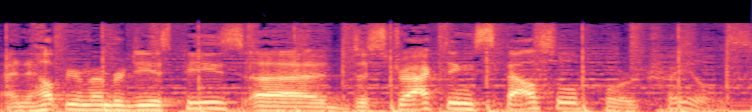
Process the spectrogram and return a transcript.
And to help you remember DSPs, uh, distracting spousal portrayals.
